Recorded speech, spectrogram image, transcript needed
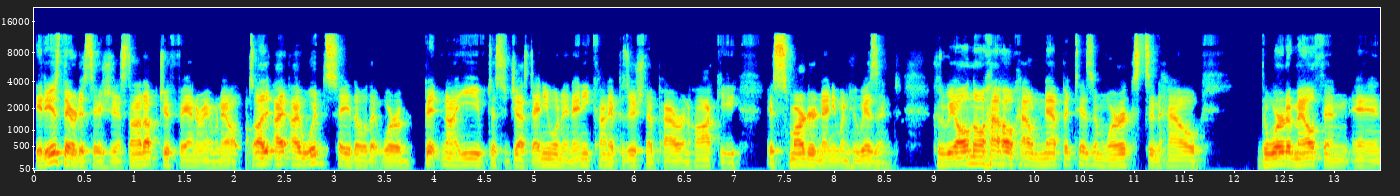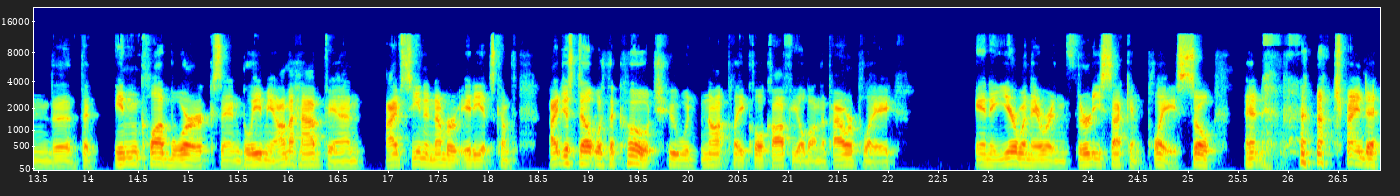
It is their decision it's not up to a fan or anyone else. I, I i would say though that we're a bit naive to suggest anyone in any kind of position of power in hockey is smarter than anyone who isn't. Because we all know how how nepotism works and how the word of mouth and and the the in club works. And believe me, I'm a Hab fan. I've seen a number of idiots come. I just dealt with a coach who would not play Cole Caufield on the power play in a year when they were in 32nd place. So, and I'm not trying to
